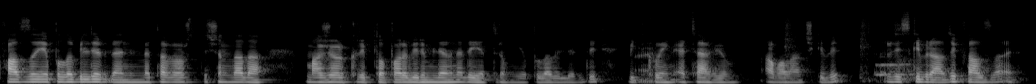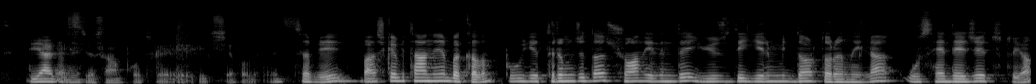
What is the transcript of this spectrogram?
fazla yapılabilirdi. Hani Metaverse dışında da major kripto para birimlerine de yatırım yapılabilirdi. Bitcoin, Ethereum, Avalanche gibi. Riski birazcık fazla. Evet. Diğer Evet. istiyorsan portföye geçiş yapabiliriz. Tabii. Başka bir taneye bakalım. Bu yatırımcı da şu an elinde %24 oranıyla USDC tutuyor.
